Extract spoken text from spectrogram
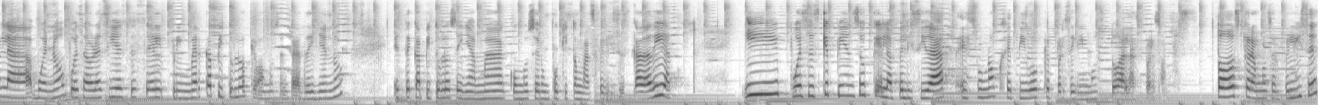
Hola, bueno, pues ahora sí este es el primer capítulo que vamos a entrar de lleno. Este capítulo se llama Cómo ser un poquito más felices cada día. Y pues es que pienso que la felicidad es un objetivo que perseguimos todas las personas. Todos queremos ser felices,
